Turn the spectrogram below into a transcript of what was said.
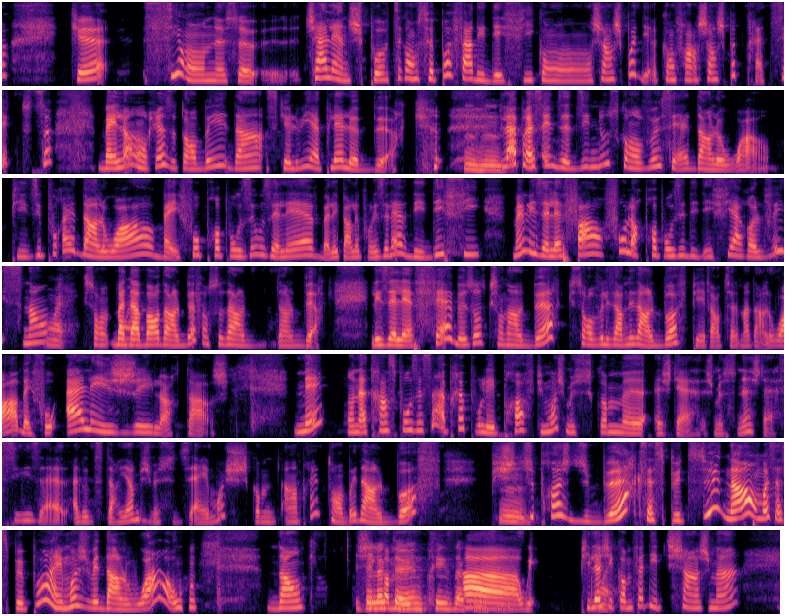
que si on ne se challenge pas, qu'on ne se fait pas faire des défis, qu'on ne change, pas de, change pas de pratique, tout ça, ben là, on risque de tomber dans ce que lui appelait le burk. Mmh Puis là, après ça, il nous a dit, nous, ce qu'on veut, c'est être dans le wow. Puis il dit, pour être dans le wow, ben, il faut proposer aux élèves, ben, aller parler pour les élèves, des défis. Même les élèves forts, il faut leur proposer des défis à relever, sinon, ils sont ben, d'abord dans le bœuf, ensuite dans le, dans le burk. Les élèves faibles, eux autres qui sont dans le burk, si on veut les emmener dans le bof, puis éventuellement dans le wow, ben, il faut alléger leurs tâches. Mais on a transposé ça après pour les profs. Puis moi, je me suis comme, euh, je me souvenais, j'étais assise à, l'auditorium, puis je me suis dit, moi, je suis comme en train de tomber dans le bof. Puis je mmh. suis proche du burk, ça se peut-tu? Non, moi, ça se peut pas. Et moi, je vais dans le wow. Donc, j'ai là comme... que tu as eu une prise de ah, conscience. Ah oui. Puis là, j'ai comme fait des petits changements.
